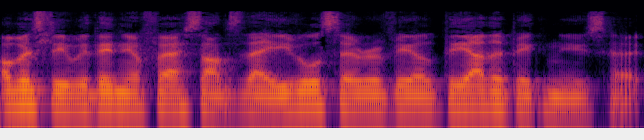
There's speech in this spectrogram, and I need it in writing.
obviously, within your first answer there, you've also revealed the other big news hook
